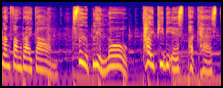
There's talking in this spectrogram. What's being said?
ำลังฟังรายการ สื่อเปลี่ยนโลกไทย PBS Podcast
